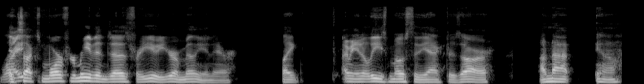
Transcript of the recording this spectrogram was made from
right? It sucks more for me than it does for you. You're a millionaire. Like, I mean, at least most of the actors are. I'm not. You know,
